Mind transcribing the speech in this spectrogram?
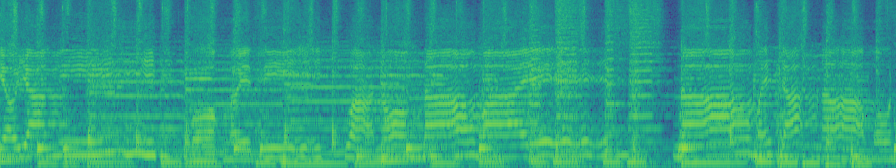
เดียวอย่างนี้ บอกหน่อยสิว่าน้องหนาวไหมหนาวไหมจ๊ะหน้ามน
